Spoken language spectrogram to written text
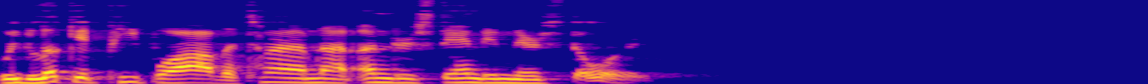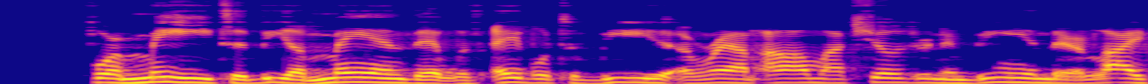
We look at people all the time not understanding their story for me to be a man that was able to be around all my children and be in their life,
